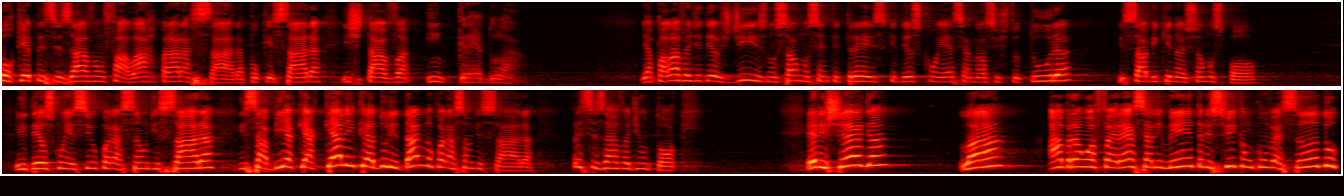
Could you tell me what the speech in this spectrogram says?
porque precisavam falar para Sara, porque Sara estava incrédula. E a palavra de Deus diz no Salmo 103 que Deus conhece a nossa estrutura e sabe que nós somos pó. E Deus conhecia o coração de Sara e sabia que aquela incredulidade no coração de Sara precisava de um toque. Ele chega lá, Abraão oferece alimento, eles ficam conversando,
